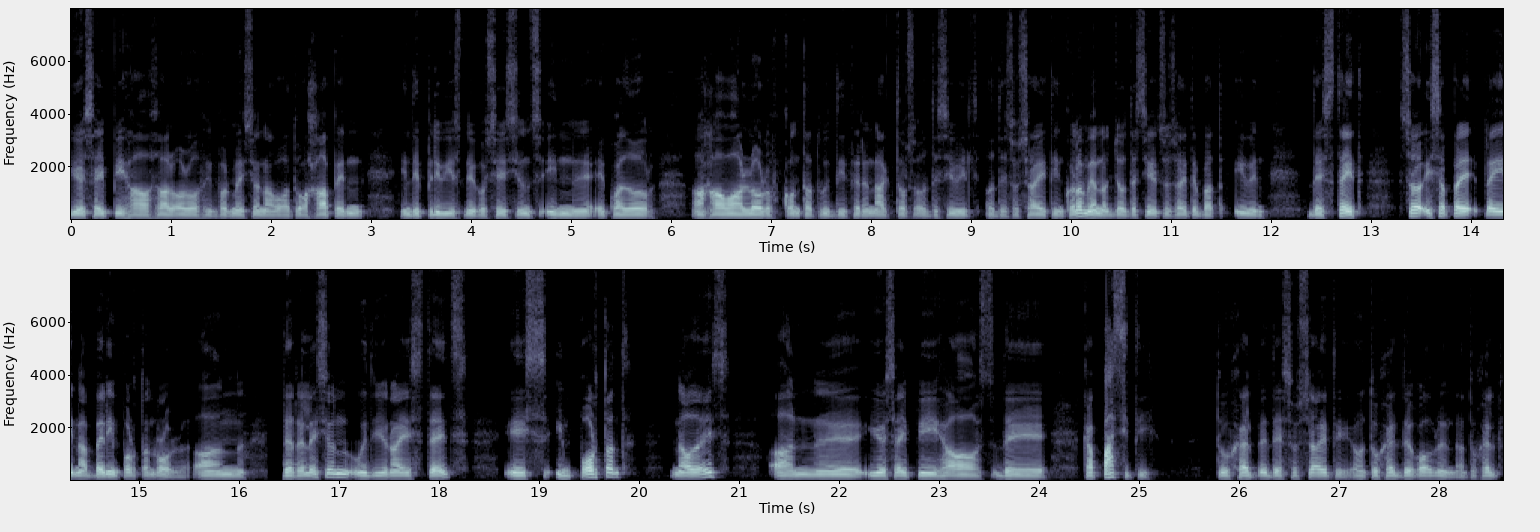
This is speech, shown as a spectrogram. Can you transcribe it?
USIP has a lot of information about what happened in the previous negotiations in Ecuador and have a lot of contact with different actors of the civil of the society in Colombia, not just the civil society, but even the state. So it's a play, playing a very important role. And the relation with the United States is important nowadays, and uh, USIP has the capacity to help the society and to help the government and to help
